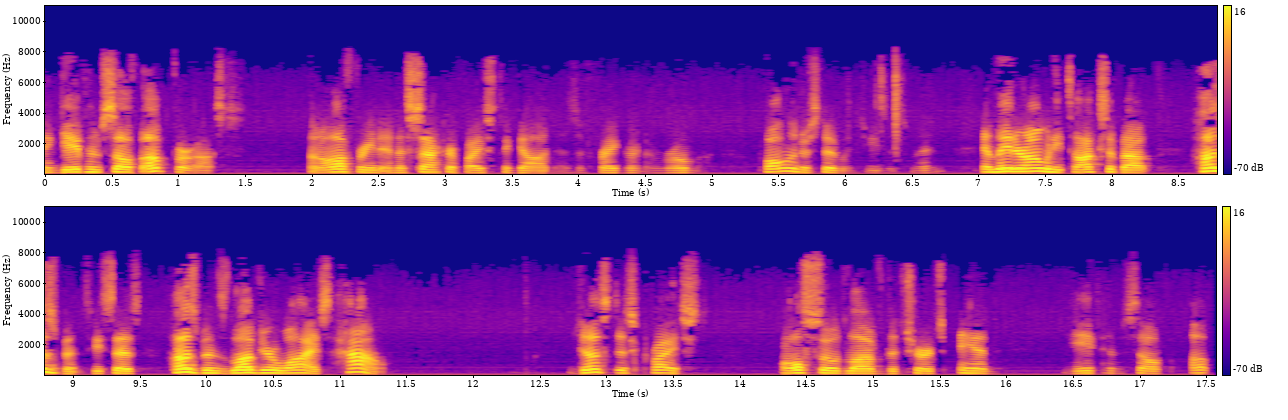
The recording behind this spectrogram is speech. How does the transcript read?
and gave himself up for us, an offering and a sacrifice to God as a fragrant aroma. Paul understood what Jesus meant. And later on when he talks about husbands, he says, Husbands, love your wives. How? Just as Christ also loved the church and gave himself up.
